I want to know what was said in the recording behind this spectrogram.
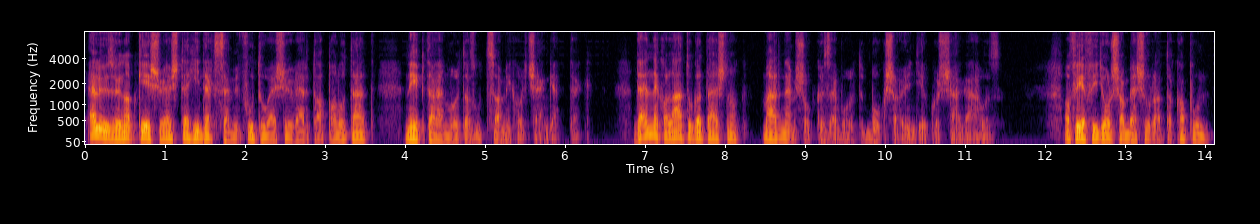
Előző nap késő este hideg szemű futóeső verte a palotát, néptelen volt az utca, amikor csengettek. De ennek a látogatásnak már nem sok köze volt Boksa öngyilkosságához. A férfi gyorsan besurrant a kapun,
